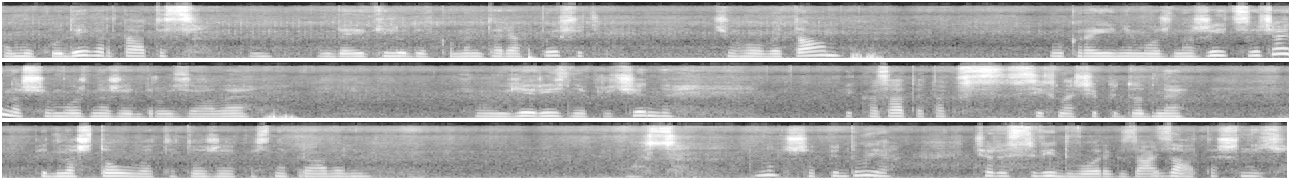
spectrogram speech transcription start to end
кому куди вертатись. Там деякі люди в коментарях пишуть, чого ви там. В Україні можна жити. Звичайно, що можна жити, друзі, але ну, є різні причини. І казати так всіх наче під одне підлаштовувати теж якось неправильно. Ось. Ну що, піду я через свій дворик ззаді. Затишний.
